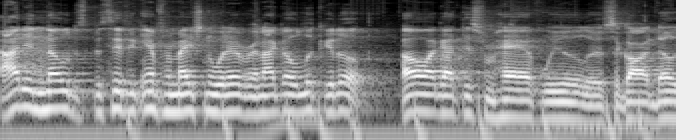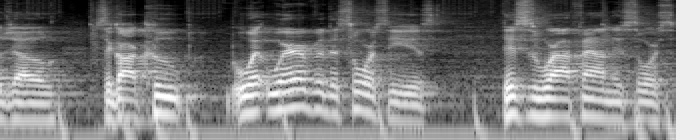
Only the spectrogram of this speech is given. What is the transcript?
I didn't know the specific information or whatever, and I go look it up. Oh, I got this from Half Wheel or Cigar Dojo, Cigar Coop, wh wherever the source is. This is where I found this source.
